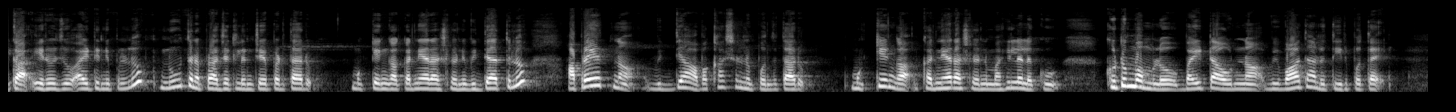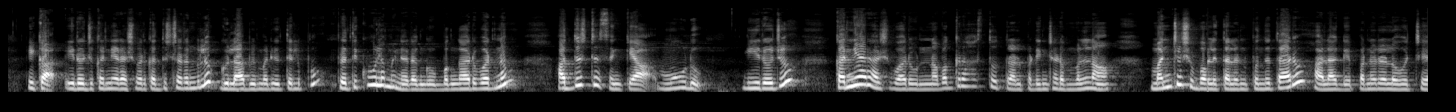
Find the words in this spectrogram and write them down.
ఇక ఈరోజు ఐటీ నిపుణులు నూతన ప్రాజెక్టులను చేపడతారు. ముఖ్యంగా కన్యారాశిలోని విద్యార్థులు అప్రయత్న విద్యా అవకాశాలను పొందుతారు. ముఖ్యంగా కన్యారాశిలోని మహిళలకు కుటుంబంలో బయట ఉన్న వివాదాలు తీరిపోతాయి. ఇక ఈరోజు కన్యారాశి వారికి అదృష్ట రంగులు గులాబీ మరియు తెలుపు ప్రతికూలమైన రంగు బంగారు వర్ణం అదృష్ట సంఖ్య మూడు. ఈరోజు కన్యారాశి వారు నవగ్రహ స్తోత్రాలు పఠించడం వలన మంచి శుభ ఫలితాలను పొందుతారు. అలాగే పనులలో వచ్చే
